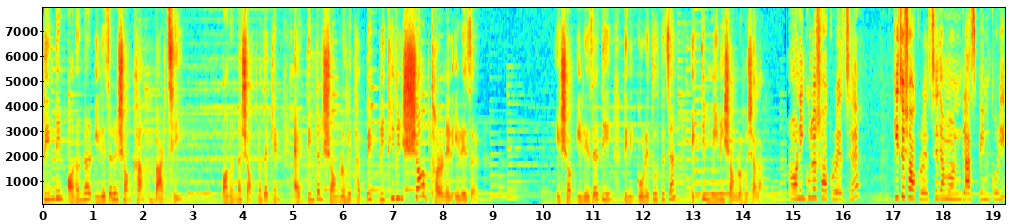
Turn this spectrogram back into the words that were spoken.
দিন দিন অনন্যার ইরেজারের সংখ্যা বাড়ছেই। অনন্যা স্বপ্ন দেখেন একদিন তার সংগ্রহে থাকবে পৃথিবীর সব ধরনের ইরেজার এসব ইরেজার দিয়ে তিনি গড়ে তুলতে চান একটি মিনি সংগ্রহশালা। অনেকগুলো শখ রয়েছে। কিছু শখ রয়েছে, যেমন গ্লাস পেন করি,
